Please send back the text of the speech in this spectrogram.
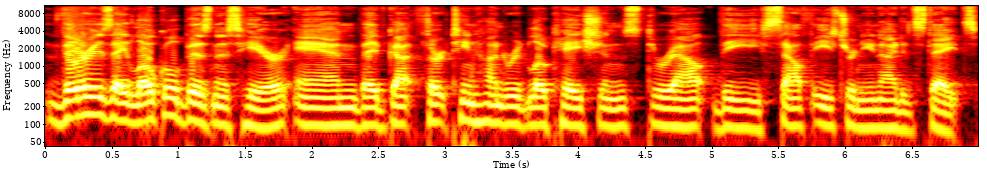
there is a local business here, and they've got 1,300 locations throughout the southeastern United States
